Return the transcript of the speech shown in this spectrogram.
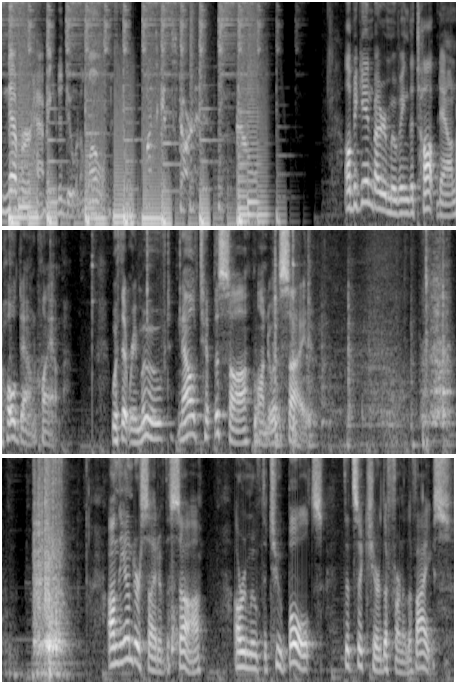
never having to do it alone. Let's get started. I'll begin by removing the top-down hold-down clamp. With it removed, now I'll tip the saw onto its side. On the underside of the saw, I'll remove the two bolts that secure the front of the vise.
